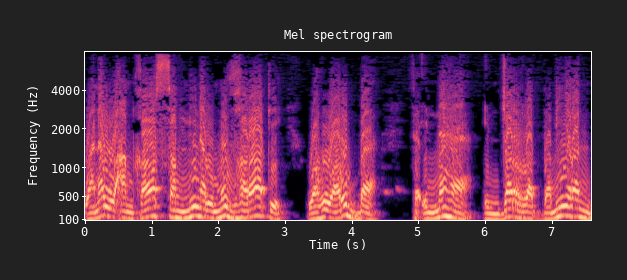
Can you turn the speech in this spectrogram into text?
ونوعا خاصا من المظهرات وهو رب فإنها إن جرت ضميرا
